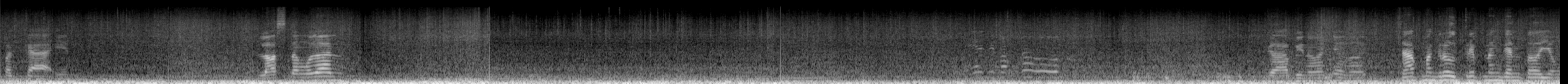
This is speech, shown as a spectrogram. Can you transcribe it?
pagkain. Last ng ulan. Grabe naman yun, no? Sarap mag-road trip ng ganito yung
